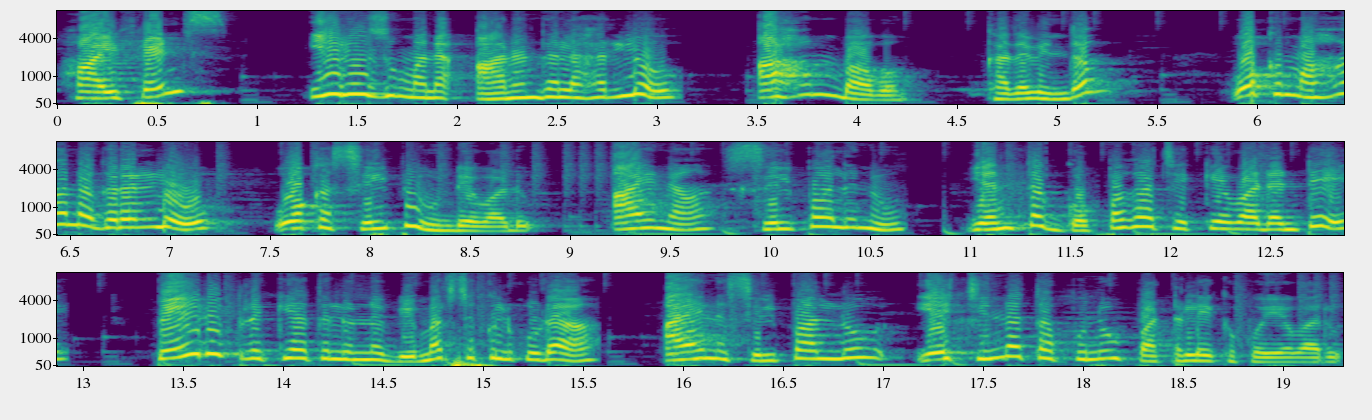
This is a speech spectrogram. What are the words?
హాయ్ ఫ్రెండ్స్ ఈరోజు మన ఆనందలహరిలో అహంభావం. కథ విందాం. ఒక మహానగరంలో ఒక శిల్పి ఉండేవాడు. ఆయన శిల్పాలను ఎంత గొప్పగా చెక్కేవాడంటే పేరు ప్రఖ్యాతులున్న విమర్శకులు కూడా ఆయన శిల్పాల్లో ఏ చిన్న తప్పును పట్టలేకపోయేవారు.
